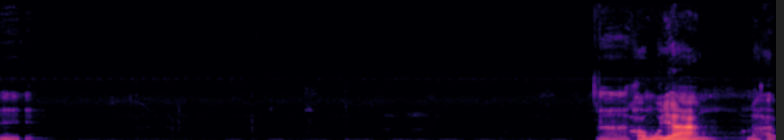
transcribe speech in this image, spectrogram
นี่อ่าคอหมูย่างนะครับ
